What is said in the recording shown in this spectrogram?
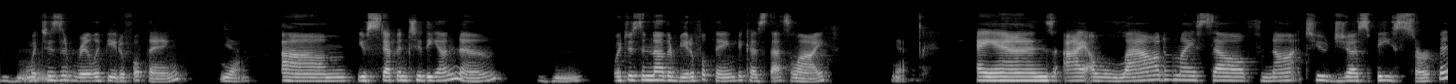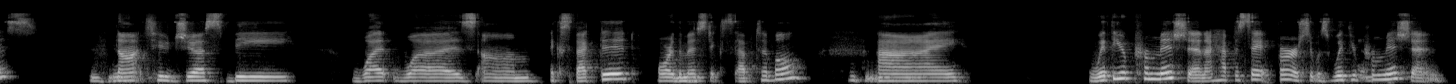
which Mhm. is a really beautiful thing. Yeah. Um, you step into the unknown, Mhm. which is another beautiful thing because that's life. Yeah. And I allowed myself not to just be surface, Mhm. not to just be what was um, expected or the Mhm. most acceptable. Mhm. I, with your permission, I have to say it first, it was with your permission.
